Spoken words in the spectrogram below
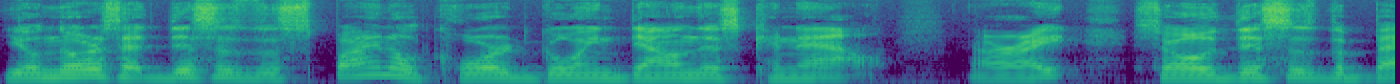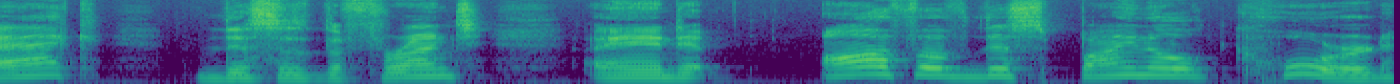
you'll notice that this is the spinal cord going down this canal. All right, so this is the back, this is the front, and off of the spinal cord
